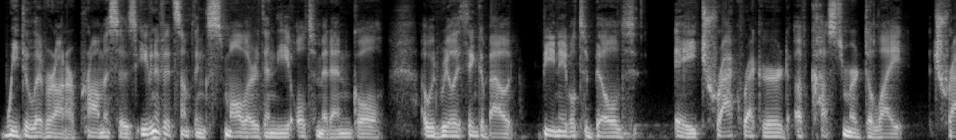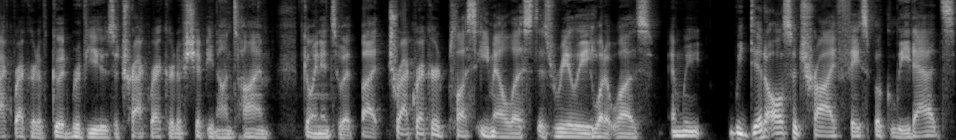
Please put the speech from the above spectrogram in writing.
we deliver on our promises, even if it's something smaller than the ultimate end goal, I would really think about being able to build a track record of customer delight track record of good reviews, a track record of shipping on time going into it. But track record plus email list is really what it was. And we we did also try Facebook lead ads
